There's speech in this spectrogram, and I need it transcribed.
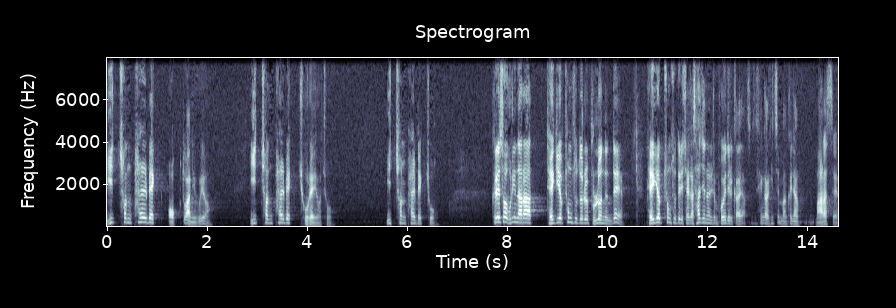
2,800억도 아니고요. 2,800조래요, 조. 2,800조. 그래서 우리나라 대기업 총수들을 불렀는데 대기업 총수들이 제가 사진을 좀 보여드릴까 생각했지만 그냥 말았어요.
